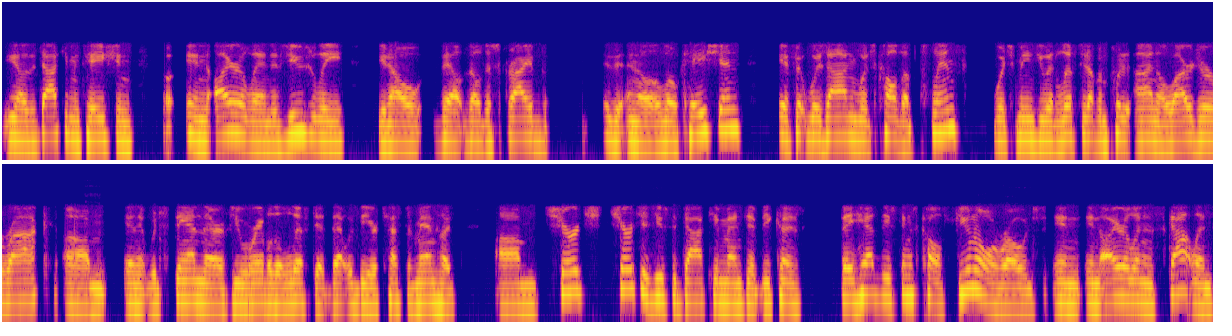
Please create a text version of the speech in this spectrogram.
you know, the documentation uh, in Ireland is usually, you know, they'll they'll describe in a location. If it was on what's called a plinth, which means you would lift it up and put it on a larger rock, um, and it would stand there. If you were able to lift it, that would be your test of manhood. Um, church churches used to document it because they had these things called funeral roads in in Ireland and Scotland,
